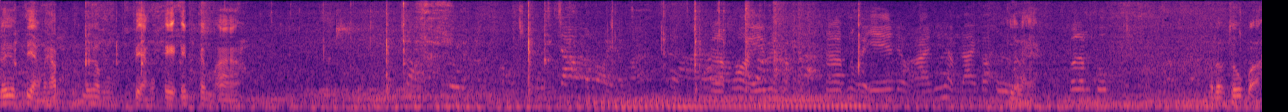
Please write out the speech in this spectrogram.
ได้ยินเสียงไหมครับได้ยินเสียง ASMR สำหรับพ่อเอเป็นสำหรับหนูเอเดี๋ยวอาที่ทำได้ก็คือคืออะไรก็น้ำซุปมาต้องทุบเหรอะ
